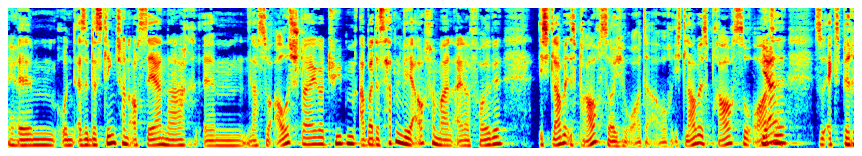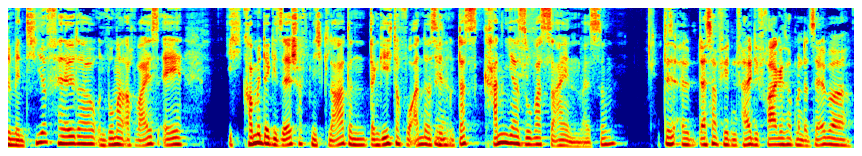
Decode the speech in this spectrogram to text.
Ja. Ähm, und also das klingt schon auch sehr nach, ähm, nach so Aussteigertypen, aber das hatten wir ja auch schon mal in einer Folge. Ich glaube, es braucht solche Orte auch. Ich glaube, es braucht so Orte, ja. so Experimentierfelder und wo man auch weiß, ey, ich komme mit der Gesellschaft nicht klar, dann, dann gehe ich doch woanders ja. hin. Und das kann ja sowas sein, weißt du? Das, also das auf jeden Fall. Die Frage ist, ob man dort selber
